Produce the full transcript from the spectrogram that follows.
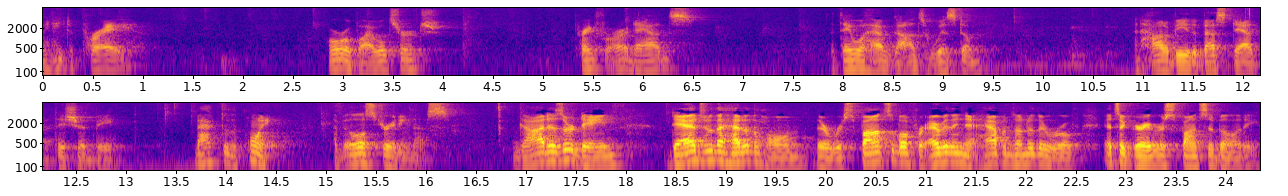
we need to pray. Orwell Bible Church, pray for our dads that they will have God's wisdom and how to be the best dad that they should be. Back to the point of illustrating this God has ordained dads are the head of the home, they're responsible for everything that happens under their roof. It's a great responsibility.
